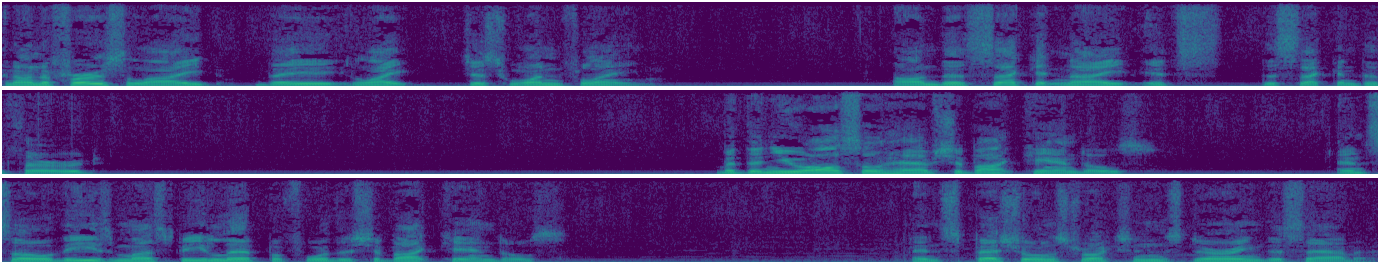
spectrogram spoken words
And on the first light, they light just one flame. On the second night, it's the second to third. But then you also have Shabbat candles, and so these must be lit before the Shabbat candles and special instructions during the Sabbath.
